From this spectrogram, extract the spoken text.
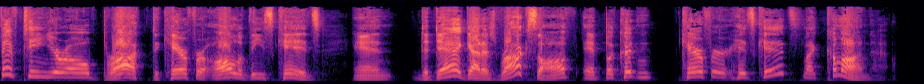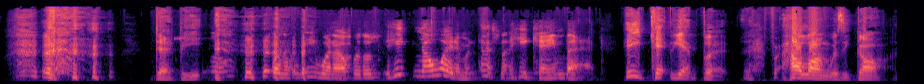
15-year-old Brock to care for all of these kids and the dad got his rocks off and but couldn't care for his kids? Like, come on now. Deadbeat. When he went out for those, he no, wait a minute, that's not. He came back. He can't, yeah, but how long was he gone?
